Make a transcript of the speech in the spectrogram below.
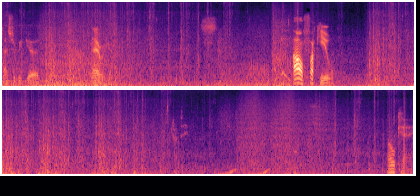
That should be good. There we go. Oh, fuck you. Okay.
